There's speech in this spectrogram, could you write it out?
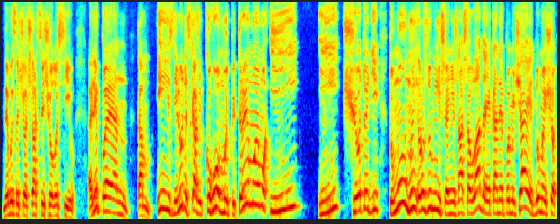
не вистачило 14 тисяч голосів. Ліпен, там різні люди скажуть, кого ми підтримуємо, і І що тоді? Тому ми розумніше, ніж наша влада, яка не помічає, думає, що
